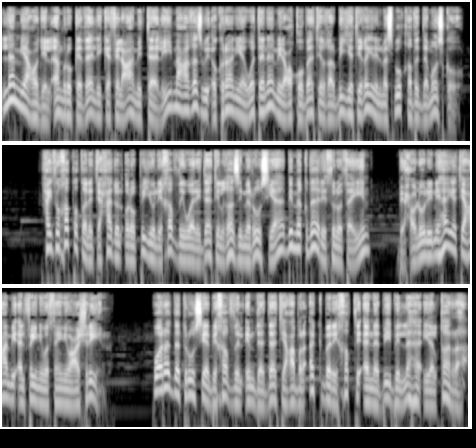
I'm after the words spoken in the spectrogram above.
لم يعد الأمر كذلك في العام التالي مع غزو أوكرانيا وتنامي العقوبات الغربية غير المسبوقة ضد موسكو حيث خطط الاتحاد الأوروبي لخفض واردات الغاز من روسيا بمقدار ثلثين بحلول نهاية عام 2022 وردت روسيا بخفض الإمدادات عبر أكبر خط انابيب لها إلى القارة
